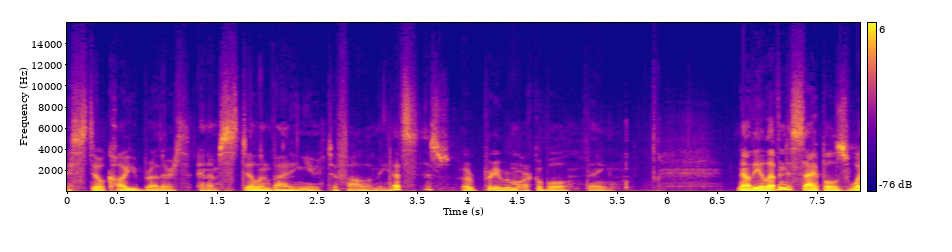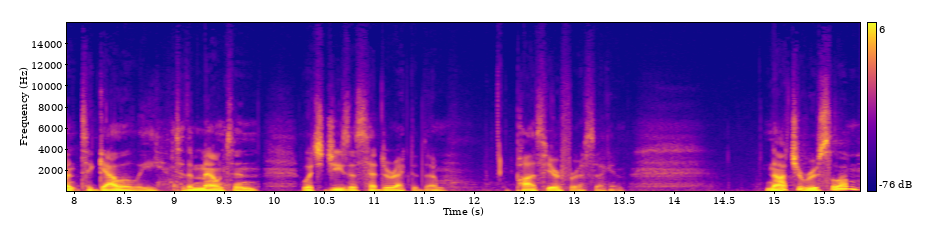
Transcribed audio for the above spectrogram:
I still call you brothers, and I'm still inviting you to follow me. That's, that's a pretty remarkable thing. Now the eleven disciples went to Galilee, to the mountain which Jesus had directed them. Pause here for a second. Not Jerusalem?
